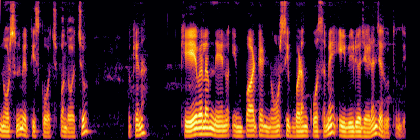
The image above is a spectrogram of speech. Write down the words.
నోట్స్ని మీరు తీసుకోవచ్చు పొందవచ్చు. ఓకేనా? కేవలం నేను ఇంపార్టెంట్ నోట్స్ ఇవ్వడం కోసమే ఈ వీడియో చేయడం జరుగుతుంది.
